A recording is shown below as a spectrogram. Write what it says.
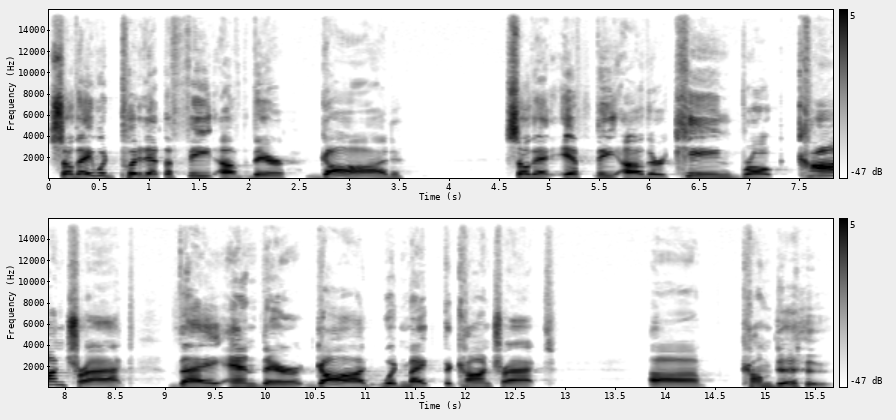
So they would put it at the feet of their God so that if the other king broke contract, they and their God would make the contract uh, come due.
